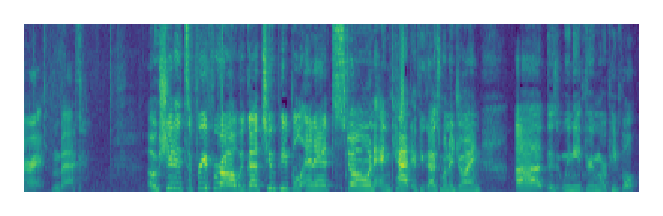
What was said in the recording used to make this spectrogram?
Alright, I'm back. Oh shit, it's a free-for-all. We've got two people in it. Stone and Cat, if you guys want to join. Uh, we need three more people.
